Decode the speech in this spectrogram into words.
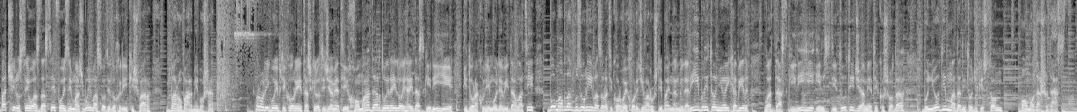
ба 43 фоизи маҷмӯи маҳсулоти дохилии кишвар баробар мебошад. Ролик бо ибтикори ташкилоти ҷамъиятии хома дар доираи лоиҳаи дастгирии идоракунии молиявии давлатӣ бо маблағгузории вазорати корҳои хориҷӣ ва рушди байналмилалии бритониёи кабир ва дастгирии институти ҷамъияти кушода бунёди мадади тоҷикистон омода шудааст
